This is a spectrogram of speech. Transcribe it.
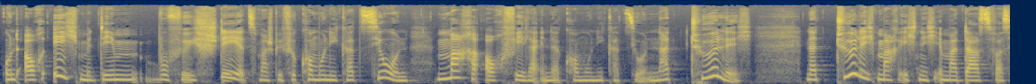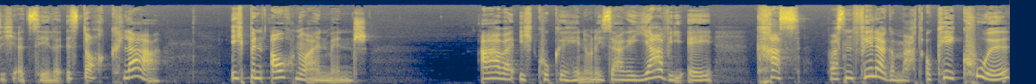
Und auch ich mit dem, wofür ich stehe, zum Beispiel für Kommunikation, mache auch Fehler in der Kommunikation. Natürlich. Natürlich mache ich nicht immer das, was ich erzähle. Ist doch klar. Ich bin auch nur ein Mensch. Aber ich gucke hin und ich sage, ja, wie, ey, krass, du hast einen Fehler gemacht. Okay, cool.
